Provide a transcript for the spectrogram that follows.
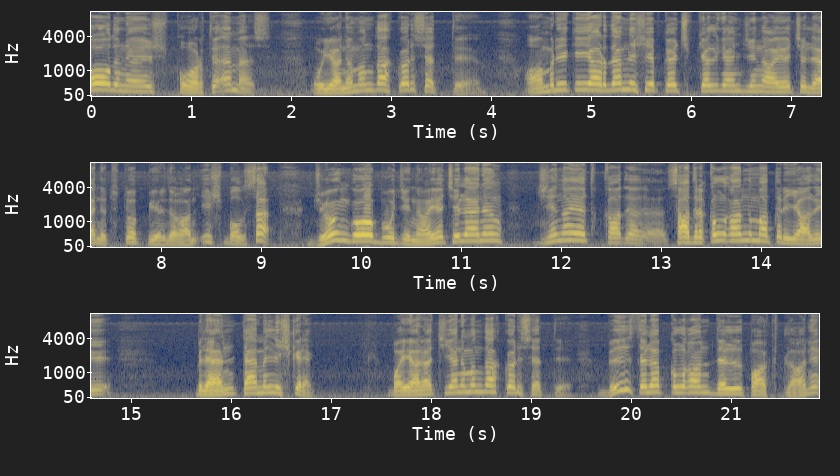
qo'g'dinish porti emas. U yana mundaq ko'rsatdi. Amerika yordamlashib qochib kelgan jinoyatchilarni tutib beradigan ish bo'lsa, Jungo bu jinoyatchilarning jinoyat sodir qilgan materiali bilan ta'minlash kerak. Bayonotchi yana mundaq ko'rsatdi. Biz talab qilgan dalil paketlarni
